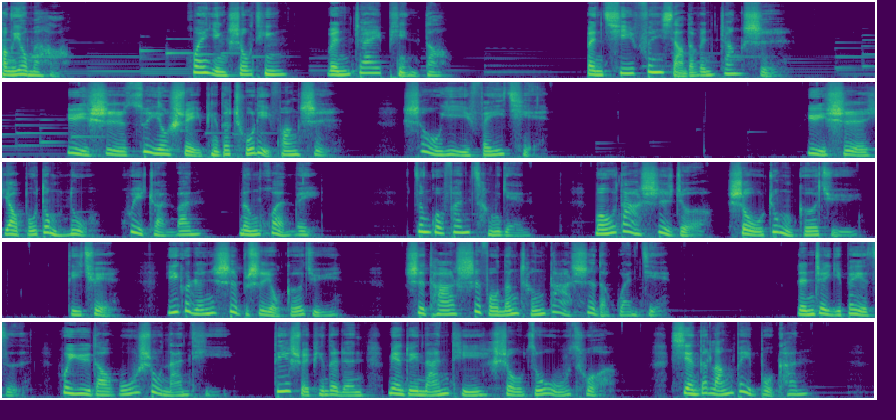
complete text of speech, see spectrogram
朋友们好，欢迎收听文摘频道。本期分享的文章是：遇事最有水平的处理方式，受益匪浅。遇事要不动怒，会转弯，能换位。曾国藩曾言：“谋大事者，首重格局。”的确，一个人是不是有格局？是他是否能成大事的关键。人这一辈子会遇到无数难题，低水平的人面对难题手足无措，显得狼狈不堪；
